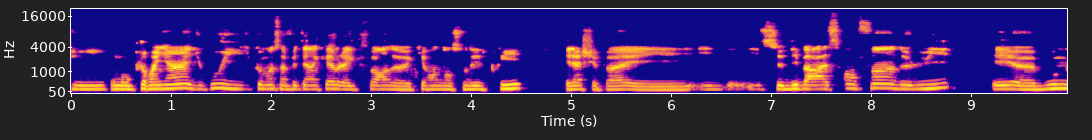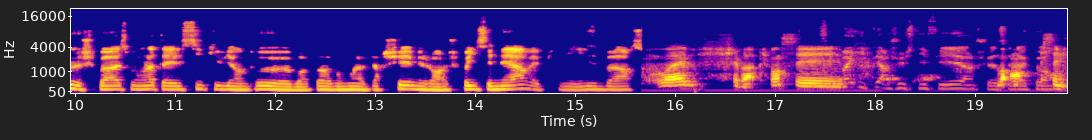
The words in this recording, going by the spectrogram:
il, comprend plus rien et du coup il commence à péter un câble avec Ford qui rentre dans son esprit et là, je sais pas, il, il, se débarrasse enfin de lui et euh, boum, je sais pas, à ce moment-là, t'as Elsie qui vient un peu, euh, bon, pas vraiment la faire chier, mais genre, je sais pas, il s'énerve et puis il se barre. Ouais, je sais pas, je pense que c'est. C'est pas hyper justifié, hein, je suis assez d'accord. C'est une Je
